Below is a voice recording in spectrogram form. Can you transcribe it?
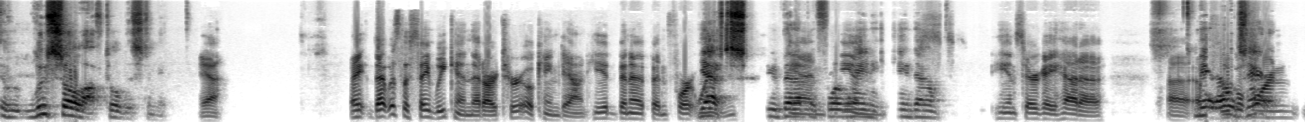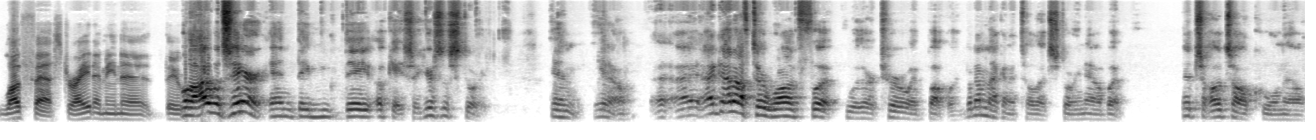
Lew Soloff told this to me. Yeah. Right. That was the same weekend that Arturo came down. He had been up in Fort Wayne. Yes, he'd been up in Fort Wayne. He came down he and Sergey had a uh, Man, a flugelhorn love fest, right? I mean, uh, they. Well, I was there, and they they okay. So here's the story, and you know, I, I got off to a wrong foot with Arturo at Butler, but I'm not going to tell that story now. But it's all it's all cool now.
